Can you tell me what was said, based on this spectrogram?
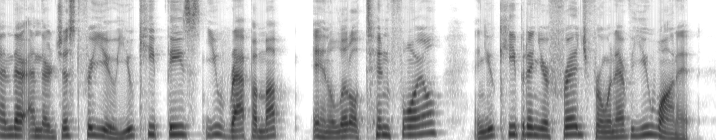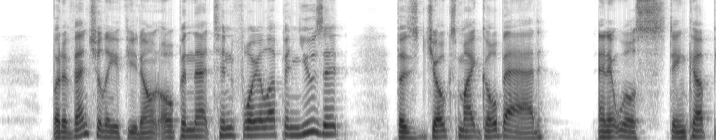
and they're and they're just for you. You keep these, you wrap them up in a little tin foil, and you keep it in your fridge for whenever you want it. But eventually, if you don't open that tin foil up and use it, those jokes might go bad, and it will stink up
